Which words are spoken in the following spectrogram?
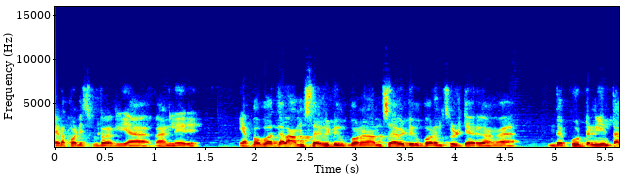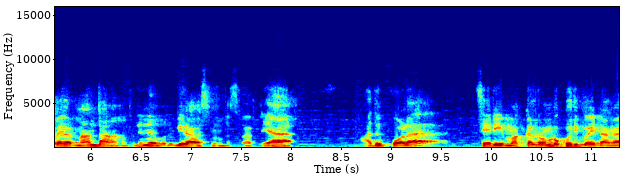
எடப்பாடி சொல்றாரு இல்லையா வேன்ல ஏறி. எப்ப பார்த்தாலும் அம்சா வீட்டுக்கு போறேன் அம்சா வீட்டுக்கு போறேன்னு சொல்லிட்டே இருக்காங்க. இந்த கூட்டணியின் தலைவர் நான் தான் அப்படின்னு ஒரு வீராவசனம் பேசுறாரு இல்லையா? அது போல சரி மக்கள் ரொம்ப குதிப்பாயிட்டாங்க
